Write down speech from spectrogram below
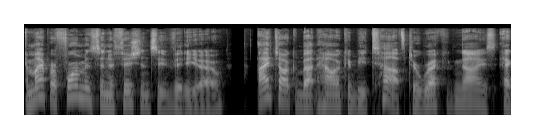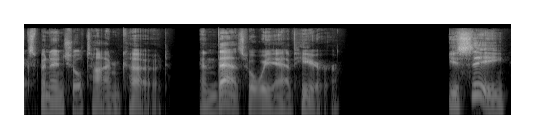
In my performance and efficiency video, I talk about how it can be tough to recognize exponential time code, and that's what we have here. You see,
